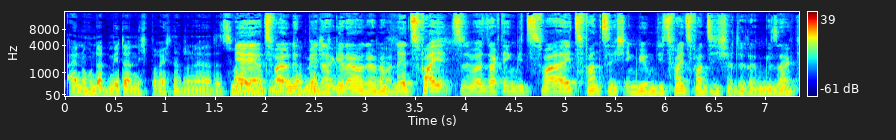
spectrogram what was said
100 Meter nicht berechnet und er hatte 200 Ja, ja, 200 Meter, Meter genau, genau. Ja. Ne, zwei, sagt irgendwie 220, irgendwie um die 220 hat er dann gesagt.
